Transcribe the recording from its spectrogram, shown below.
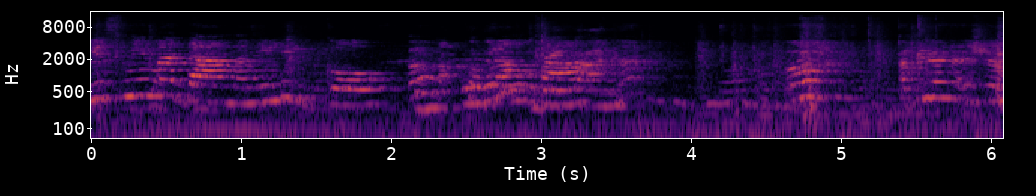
Excuse me, madam. Manilig ko. Kay makulang ba? Oh, apila na siya.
